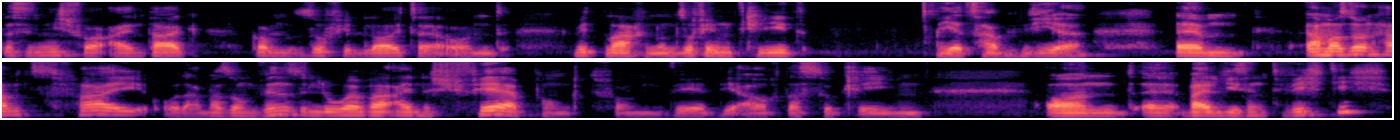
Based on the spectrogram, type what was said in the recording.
Das ist nicht vor einem Tag kommen so viele Leute und mitmachen und so viel Mitglied. Jetzt haben wir ähm, Amazon haben zwei oder Amazon Winselur war ein Schwerpunkt von Verdi auch, das zu kriegen. Und äh, weil wir sind wichtig,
